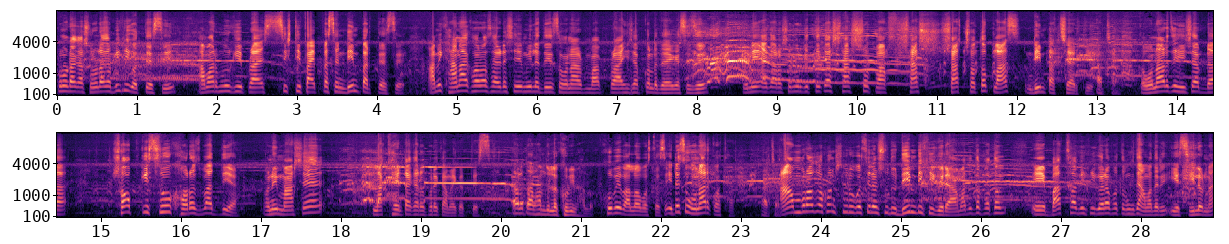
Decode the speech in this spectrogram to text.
পনেরো টাকা ষোলো টাকা বিক্রি করতেছি আমার মুরগি প্রায় সিক্সটি ফাইভ পার্সেন্ট ডিম পারতেছে। আমি খানা খরচ আর এটা সে মিলে দিয়েছে ওনার মা- প্রায় হিসাব করলে দেখা গেছে যে উনি এগারোশো মুরগির থেকে সাতশো সাতশত প্লাস ডিম পাচ্ছে আর কি। আচ্ছা। তো ওনার যে হিসাবটা সব কিছু খরচ বাদ দিয়া উনি মাসে লাখ টাকার উপরে কামাই করতেছে তাহলে তো আলহামদুলিল্লাহ খুবই ভালো। খুবই ভালো অবস্থা আছে। এটা হচ্ছে ওনার কথা। আচ্ছা। আমরা যখন শুরু করছিলাম শুধু ডিম বিক্রি করে আমাদের তো প্রথম এ বাচ্চা বিক্রি করা প্রথম কিন্তু আমাদের ইয়ে ছিল না।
